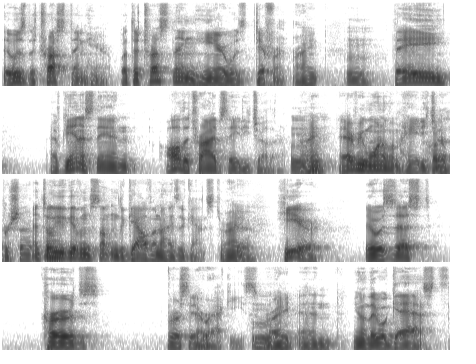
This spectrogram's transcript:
it was the trust thing here but the trust thing here was different right Mm. they Afghanistan all the tribes hate each other right every one of them hate each other 100%, until Mm-hmm. yeah. you give them something to galvanize against right Yeah. here it was just Kurds versus the Iraqis, Mm-hmm. right? And you know they were gassed,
